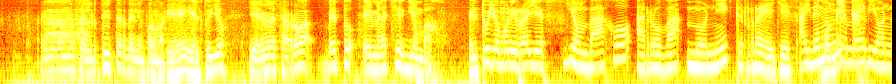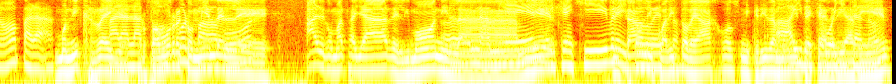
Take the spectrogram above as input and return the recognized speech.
Ahí le damos el Twitter del informativo. ¿y el tuyo? Y el mío es arroba beto mh-bajo. El tuyo, Moni Reyes. Guión bajo, arroba Monique Reyes. Ahí denme un remedio, ¿no? Para. Monique Reyes, por favor, recomiéndele algo más allá del limón y la, miel, el jengibre y todo un licuadito de ajos, mi querida Moni, de cebollita, bien.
